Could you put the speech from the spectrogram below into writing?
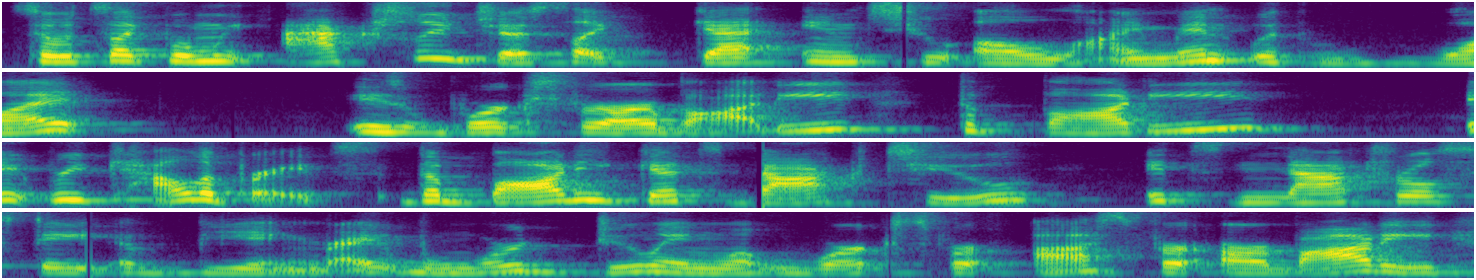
so it's like when we actually just like get into alignment with what is works for our body the body it recalibrates the body gets back to its natural state of being, right? When we're doing what works for us, for our body,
